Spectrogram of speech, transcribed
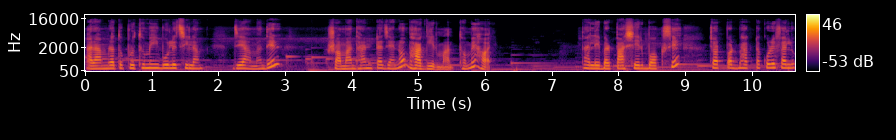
আর আমরা তো প্রথমেই বলেছিলাম যে আমাদের সমাধানটা যেন ভাগের মাধ্যমে হয়। তাহলে এবার পাশের বক্সে চটপট ভাগটা করে ফেলো।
